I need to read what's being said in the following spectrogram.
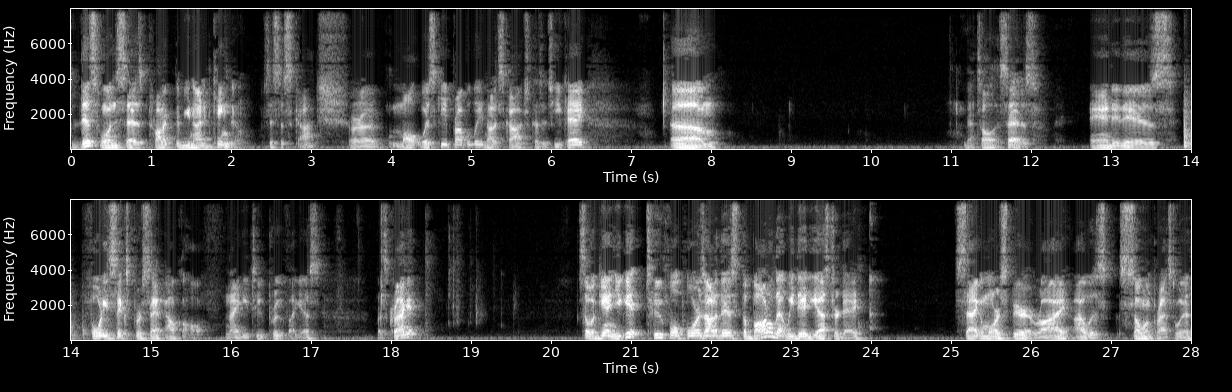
this one says product of United Kingdom. Is this a scotch or a malt whiskey? Probably not a scotch because it's UK. Um, that's all it says. And it is 46% alcohol, 92 proof, I guess. Let's crack it. So again, you get two full pours out of this. The bottle that we did yesterday, Sagamore Spirit Rye, I was so impressed with.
